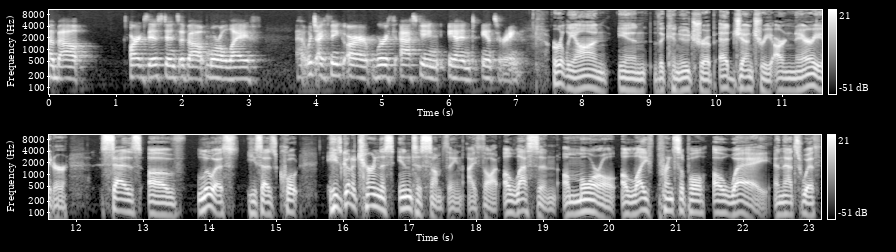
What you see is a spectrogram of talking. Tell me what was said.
about our existence, about moral life, uh, which I think are worth asking and answering. Early on in the canoe trip, Ed Gentry, our narrator, says of Lewis, he says, quote, he's going to turn this into something, I thought, a lesson, a moral, a life principle, a way. And that's with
